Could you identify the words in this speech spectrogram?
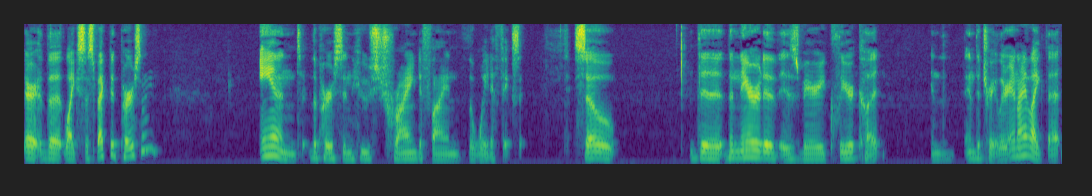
or the like suspected person and the person who's trying to find the way to fix it. So the the narrative is very clear cut in the, in the trailer and I like that.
